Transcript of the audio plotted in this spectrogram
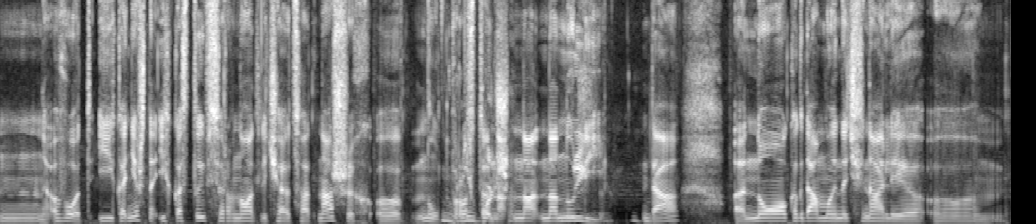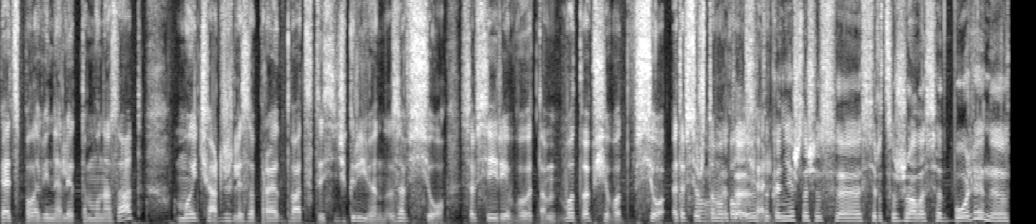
Вот. И, конечно, их косты все равно отличаются от наших, э, ну, ну просто на, на, на нули да, но когда мы начинали э, пять с половиной лет тому назад, мы чарджили за проект 20 тысяч гривен за все, со всей там, вот вообще вот все, это все, что мы это, получали. Это, конечно, сейчас э, сердце жалось от боли, но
